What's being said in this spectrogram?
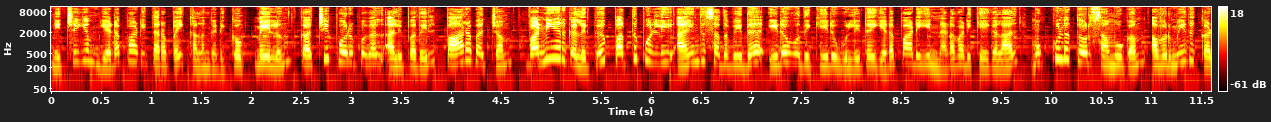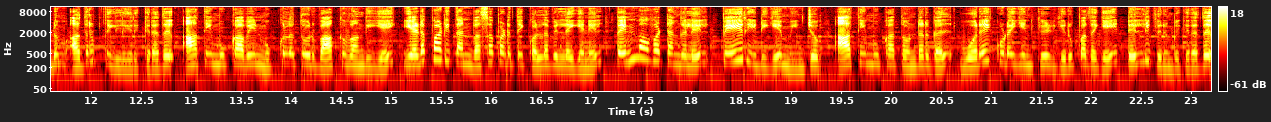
நிச்சயம் எடப்பாடி தரப்பை கலங்கடிக்கும். மேலும் கட்சி பொறுப்புகள் அளிப்பதில் பாரபட்சம் வன்னியர்களுக்கு பத்து புள்ளி ஐந்து சதவீத இடஒதுக்கீடு உள்ளிட்ட எடப்பாடியின் நடவடிக்கைகளால் முக்குளத்தோர் சமூகம் அவர் மீது கடும் அதிருப்தியில் இருக்கிறது. அதிமுகவின் முக்குளத்தூர் வாக்கு வங்கியை எடப்பாடி தன் வசப்படுத்திக் கொள்ளவில்லை எனில் தென் மாவட்டங்களில் பேரிடியே மிஞ்சும். அதிமுக தொண்டர்கள் ஒரே குடையின் கீழ் இருப்பதையே டெல்லி விரும்புகிறது.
